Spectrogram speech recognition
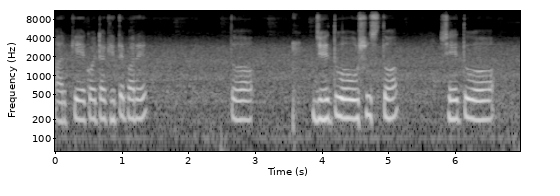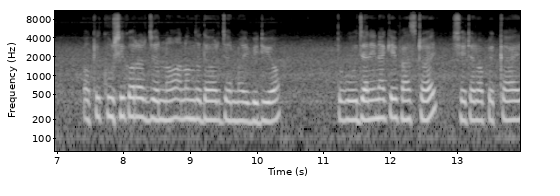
আর কে কয়টা খেতে পারে। তো যেহেতু ও অসুস্থ, সেহেতু ও ওকে খুশি করার জন্য, আনন্দ দেওয়ার জন্য এই ভিডিও। তবু জানি না কে ফার্স্ট হয়, সেটার অপেক্ষায়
